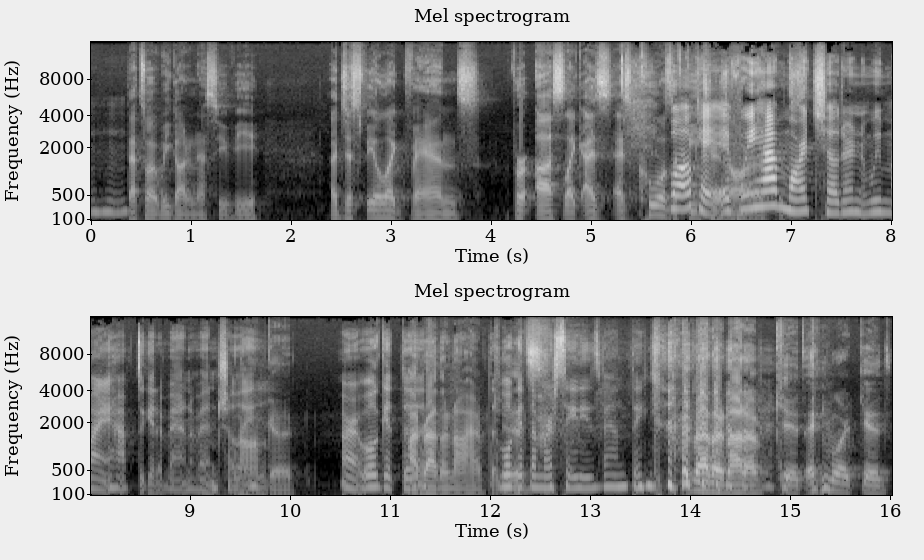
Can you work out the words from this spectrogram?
Mm-hmm. That's why we got an SUV. I just feel like vans for us, like as as cool as Well, okay. If we have more children, we might have to get a van eventually. No, I'm good. All right, we'll get the I'd rather not have. the- we'll get the Mercedes van thing. I'd rather not have kids. Any more kids?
